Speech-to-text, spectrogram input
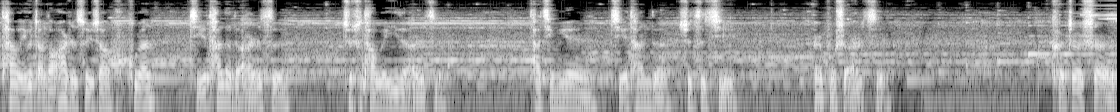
他有一个长到二十岁上忽然截瘫了的儿子。这是他唯一的儿子，他情愿截瘫的是自己，而不是儿子。可这事儿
